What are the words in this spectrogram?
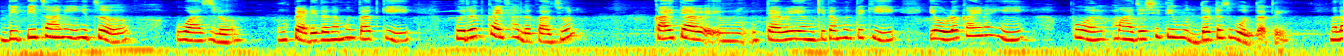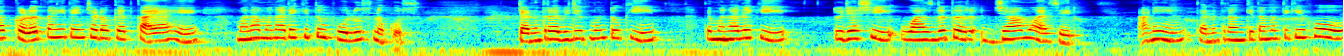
डी पीचं आणि हिचं वाजलं. पॅडेदादा म्हणतात की परत काय झालं का अजून? काय त्यावे त्यावेळी अंकिता म्हणते की एवढं काय नाही पण माझ्याशी ती उद्धटच बोलतात आहे मला कळत नाही त्यांच्या डोक्यात काय आहे. मला म्हणाले की तू बोलूच नकोस. त्यानंतर अभिजित म्हणतो की ते म्हणाले की तुझ्याशी वाजलं तर जाम वाजेल. आणि त्यानंतर अंकिता म्हणते की हो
